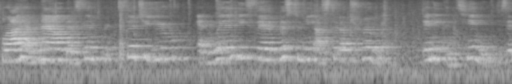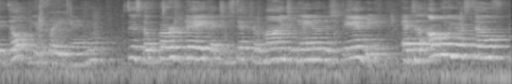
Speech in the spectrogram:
For I have now been sent, sent to you. And when he said this to me, I stood up trembling. Then he continued. He said, Don't be afraid, Daniel. Since the first day that you set your mind to gain understanding and to humble yourself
